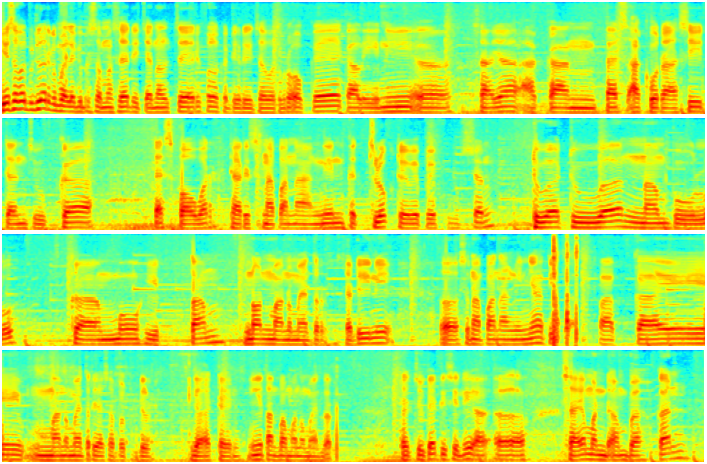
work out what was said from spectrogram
Ya sobat builder kembali lagi bersama saya di channel C Rival Kediri Jawa Timur. Oke, kali ini uh, saya akan tes akurasi dan juga tes power dari senapan angin gejlok DWP Fusion 2260 gamo hitam non manometer. Jadi ini uh, senapan anginnya tidak pakai manometer ya sahabat builder. Nggak ada ini, ini tanpa manometer. Dan juga di sini uh, saya menambahkan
